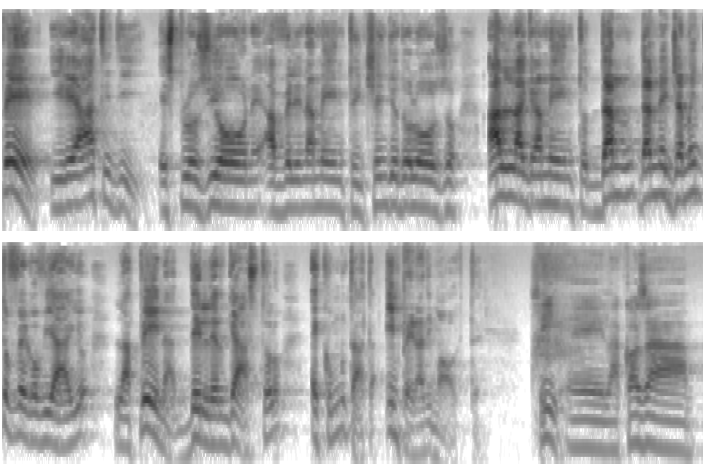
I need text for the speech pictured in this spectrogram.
per i reati di esplosione, avvelenamento, incendio doloso, allagamento, danneggiamento ferroviario, la pena dell'ergastolo è commutata in pena di morte. Sì, eh, la, cosa,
